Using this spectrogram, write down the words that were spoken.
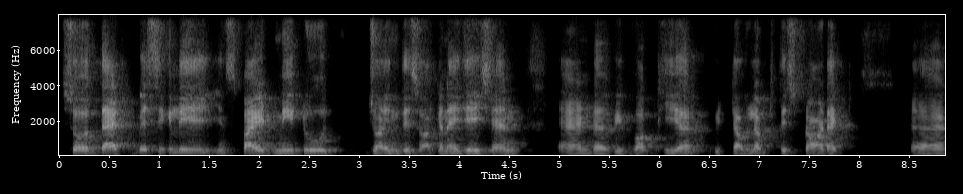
So that basically inspired me to join this organization and uh, we worked here, we developed this product. Uh,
